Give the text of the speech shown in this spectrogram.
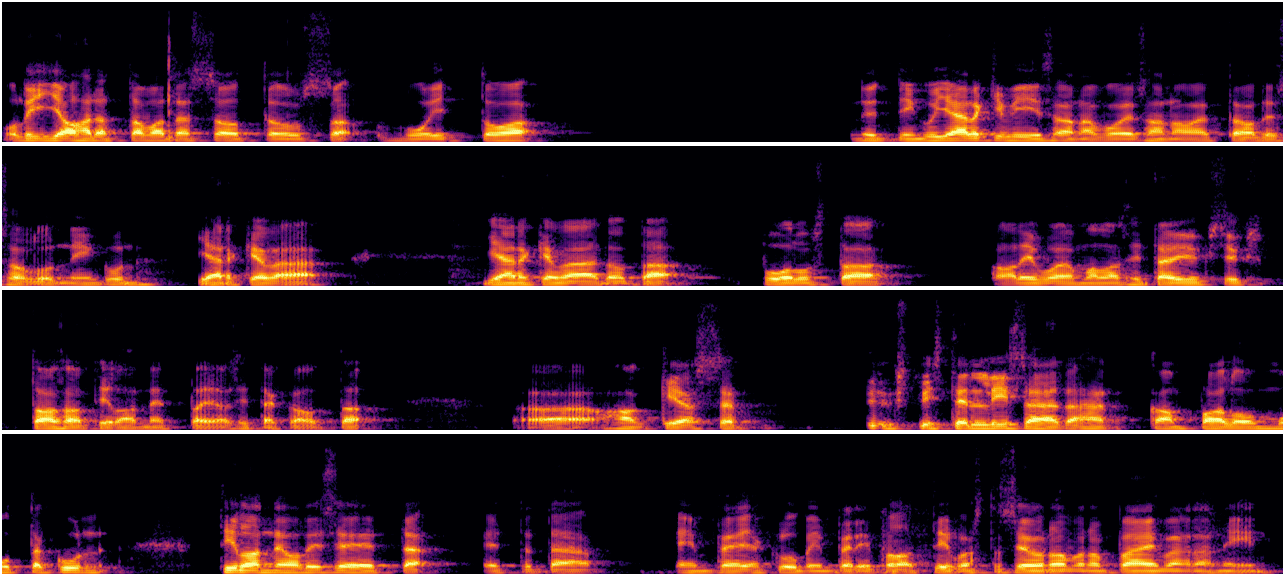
oli jahdattava tässä ottelussa voittoa. Nyt niin kuin jälkiviisaana voi sanoa, että olisi ollut niin kuin järkevää, järkevää tota, puolustaa alivoimalla sitä 1-1 tasatilannetta ja sitä kautta äh, hankkia se yksi piste lisää tähän kamppailuun, mutta kun tilanne oli se, että, että tämä MP ja klubin peli pelattiin vasta seuraavana päivänä, niin,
